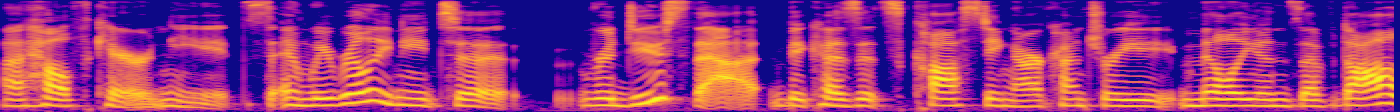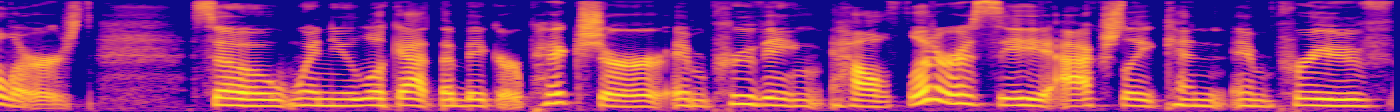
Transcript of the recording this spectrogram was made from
uh, healthcare needs. And we really need to reduce that because it's costing our country millions of dollars. So when you look at the bigger picture, improving health literacy actually can improve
